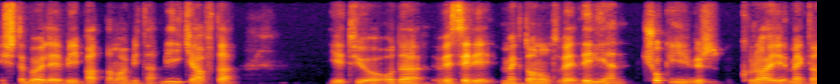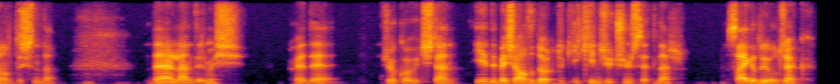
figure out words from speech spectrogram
işte böyle bir patlama bir, bir iki hafta yetiyor. O da Veseli, McDonald ve Deliyen. Çok iyi bir kurayı McDonald dışında değerlendirmiş ve de Djokovic'ten 7-5-6-4'lük ikinci, üçüncü setler saygı duyulacak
